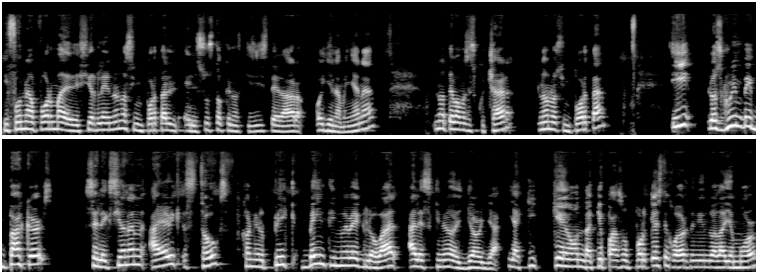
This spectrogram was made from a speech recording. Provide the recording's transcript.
Y fue una forma de decirle, no nos importa el, el susto que nos quisiste dar hoy en la mañana, no te vamos a escuchar, no nos importa. Y los Green Bay Packers seleccionan a Eric Stokes con el pick 29 global al esquinero de Georgia. Y aquí, ¿qué onda? ¿Qué pasó? ¿Por qué este jugador teniendo a Daya Moore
